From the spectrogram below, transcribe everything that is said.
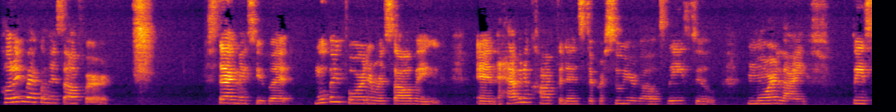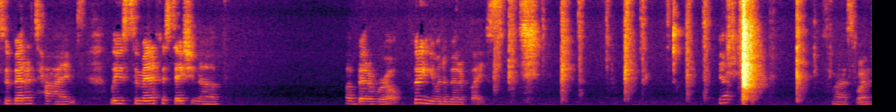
holding back on this offer stagnates you, but moving forward and resolving and having a confidence to pursue your goals leads to more life, leads to better times, leads to manifestation of a better world, putting you in a better place. Yep. Last one.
